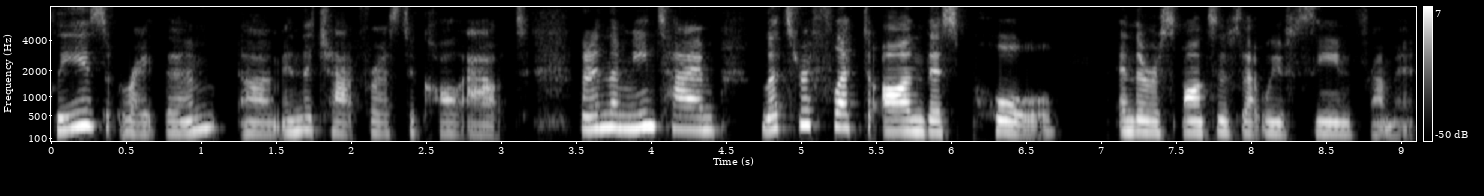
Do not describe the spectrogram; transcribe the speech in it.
please write them um, in the chat for us to call out. But in the meantime, let's reflect on this poll and the responses that we've seen from it.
